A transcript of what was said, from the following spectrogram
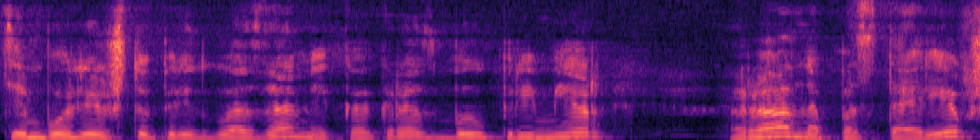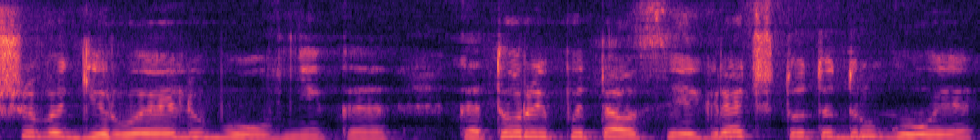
Тем более, что перед глазами как раз был пример рано постаревшего героя-любовника, который пытался играть что-то другое,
